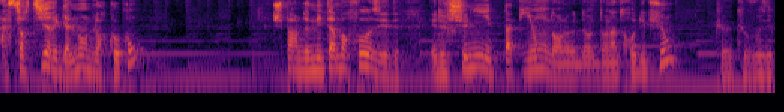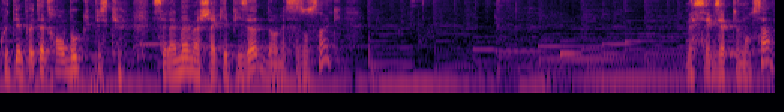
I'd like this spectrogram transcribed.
à sortir également de leur cocon. Je parle de métamorphose et de, chenilles et de papillons dans l'introduction, que, vous écoutez peut-être en boucle puisque c'est la même à chaque épisode dans la saison 5. Mais c'est exactement ça.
